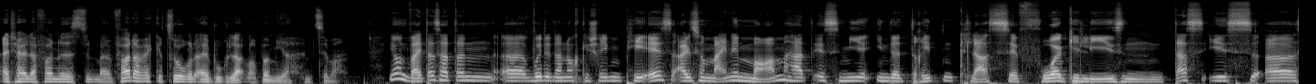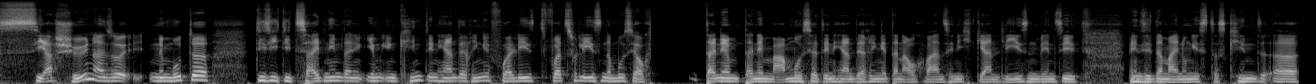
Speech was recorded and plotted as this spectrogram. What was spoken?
ein Teil davon ist mit meinem Vater weggezogen und ein Buch lag noch bei mir im Zimmer. Ja, und weiters hat dann, äh, wurde dann noch geschrieben, PS, also meine Mom hat es mir in der dritten Klasse vorgelesen. Das ist äh, sehr schön. Also eine Mutter, die sich die Zeit nimmt, einem, ihrem Kind den Herrn der Ringe vorliest, vorzulesen, da muss ja auch Deine, deine Mom muss ja den Herrn der Ringe dann auch wahnsinnig gern lesen, wenn sie, wenn sie der Meinung ist, das Kind äh, äh,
